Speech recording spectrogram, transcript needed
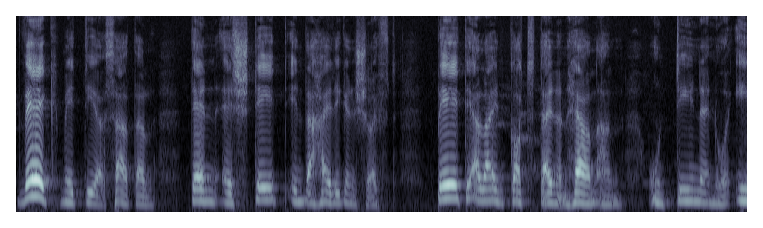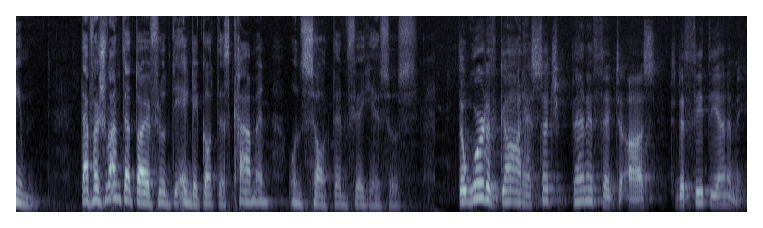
Weg mit dir, Satan, denn es steht in der Heiligen Schrift. Bete allein Gott, deinen Herrn, an und diene nur ihm. Da verschwand der Teufel und die Engel Gottes kamen und sorgten für Jesus. The Word of God has such benefit to us to defeat the enemy.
